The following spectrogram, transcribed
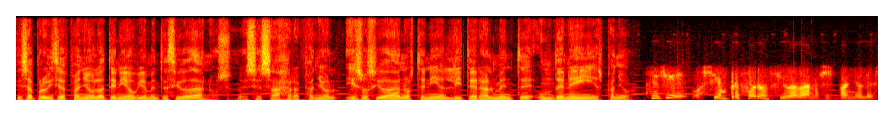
esa provincia española tenía obviamente ciudadanos, ese Sáhara español, y esos ciudadanos tenían literalmente un DNI español. Sí, sí, siempre fueron ciudadanos españoles,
